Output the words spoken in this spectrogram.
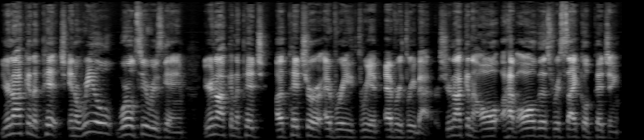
You're not going to pitch in a real World Series game. You're not going to pitch a pitcher every three every three batters. You're not going to all have all this recycled pitching.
